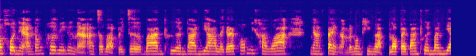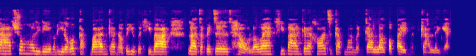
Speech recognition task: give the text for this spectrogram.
างคนเนี่ยอันต้องเพิ่มนิดหนึ่งนะ อาจจะแบบไปเจอบ้านเพื่อนบ้านญาติอะไรก็ได้ เพราะมีคำว่างานแต่งอะมันบางทีแบบเราไปบ้านเพื่อนบ้านญาติช่วงฮอลิเดย์บางทีเราก็กลับบ้านกันเนาะไปอยู่กับที่บ้าน เราจะไปเจอแถวละแวกที่บ้านก็ได้เขาจะกลับมาเหมือนกันเราก็ไปเหมือนกันอะไรเงี้ย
